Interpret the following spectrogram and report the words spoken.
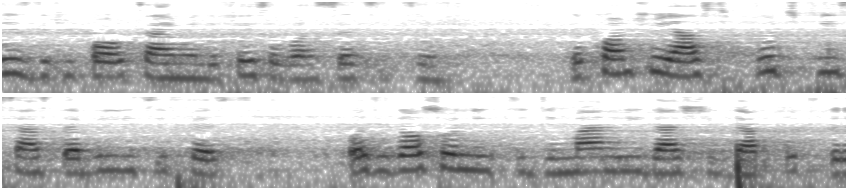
this difficult time in the face of uncertainty. The country has to put peace and stability first, but it also needs to demand leadership that puts the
